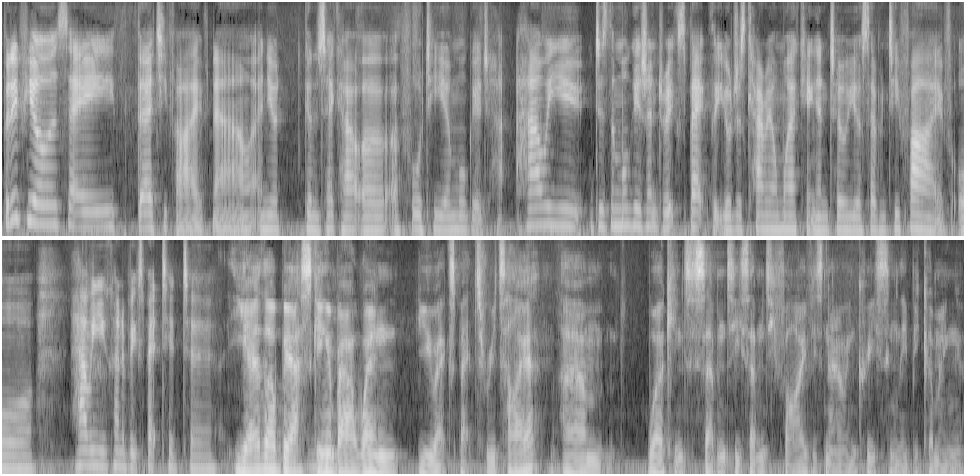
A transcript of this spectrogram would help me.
But if you're, say, 35 now and you're going to take out a 40 year mortgage, how are you? Does the mortgage lender expect that you'll just carry on working until you're 75? Or how are you kind of expected to? Yeah, they'll be asking about when you expect to retire. Um, working to 70, 75 is now increasingly becoming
